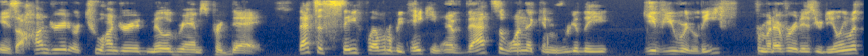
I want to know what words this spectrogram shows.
is 100 or 200 milligrams per day. That's a safe level to be taking. And if that's the one that can really give you relief from whatever it is you're dealing with,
